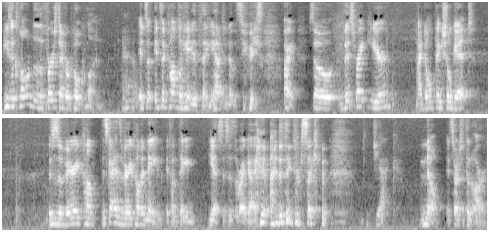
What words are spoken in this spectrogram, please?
he's a clone of the first ever Pokemon. Oh. It's a it's a complicated thing. You have to know the series. Alright, so this right here, I don't think she'll get. This is a very com this guy has a very common name, if I'm thinking yes, this is the right guy. I had to think for a second. Jack. No, it starts with an R.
